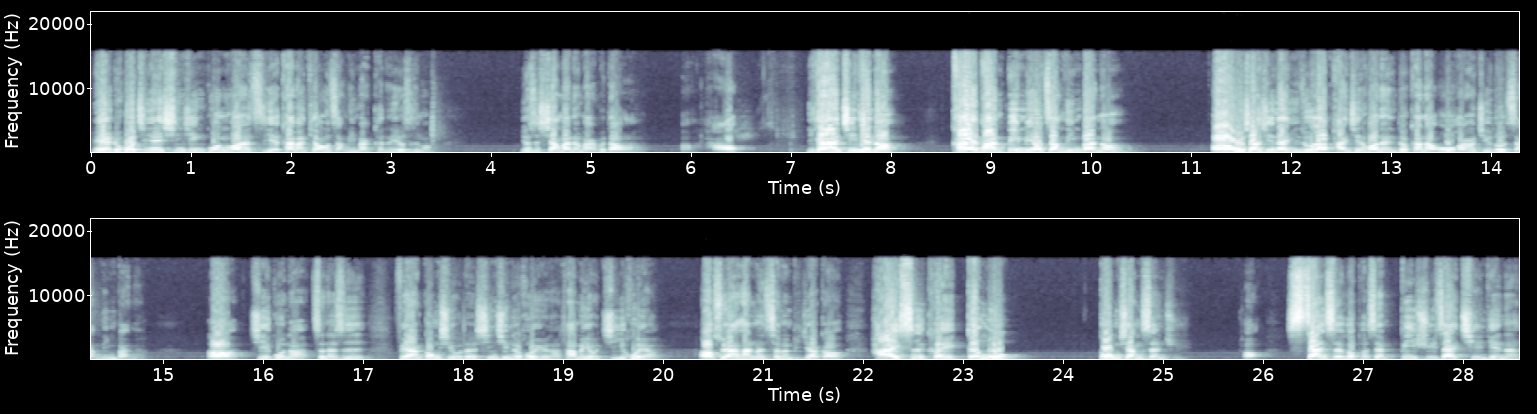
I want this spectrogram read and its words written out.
因为如果今天新进光的话呢，直接开盘跳空涨停板，可能又是什么，又是想买都买不到了啊。好，你看看今天呢，开盘并没有涨停板哦，啊，我相信呢，你如果在盘前的话呢，你都看到哦，好像几乎都是涨停板了。啊，结果呢，真的是非常恭喜我的新进的会员啊，他们有机会啊，啊，虽然他们成本比较高，还是可以跟我共襄盛举，哦，三十二个 percent 必须在前天呢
